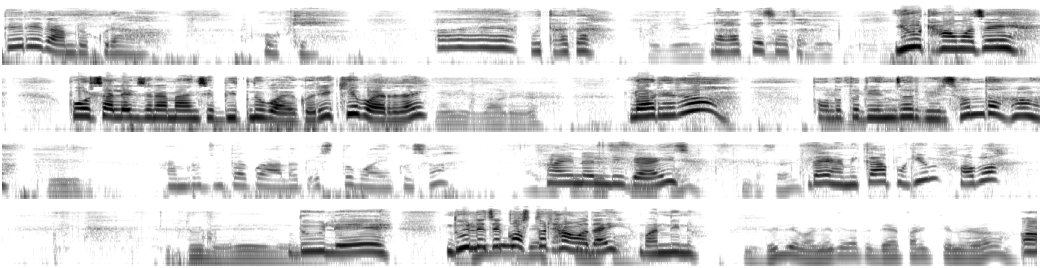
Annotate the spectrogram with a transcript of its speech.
धेरै राम्रो कुरा हो। ओके। ए त ढाके छ त। यो ठाउँमा चाहिँ पोहोर साल एकजना मान्छे बित्नु भएको अरे। के भएर दाइ यहीँ लडेर। लडेर? तल त डेन्जर भिड छ नि त हाम्रो जुत्ताको हालत यस्तो भएको छ। फाइनल्ली गाइज दाइ हामी कहाँ पुग्यौँ? अब? दुले। दुले। दुले चाहिँ कस्तो ठाउँ हो दाइ? भनिदिनु। दुले भनेको एउटा व्यापारिक केन्द्र हो।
